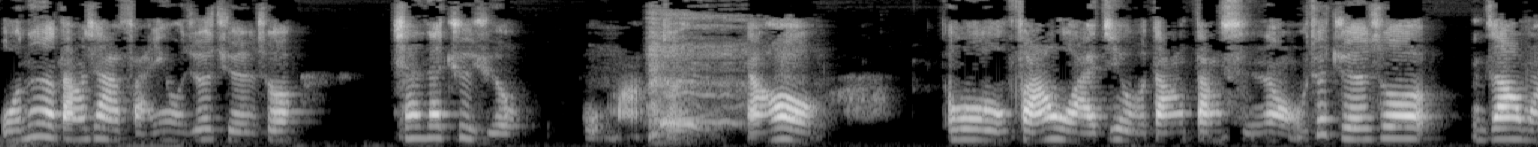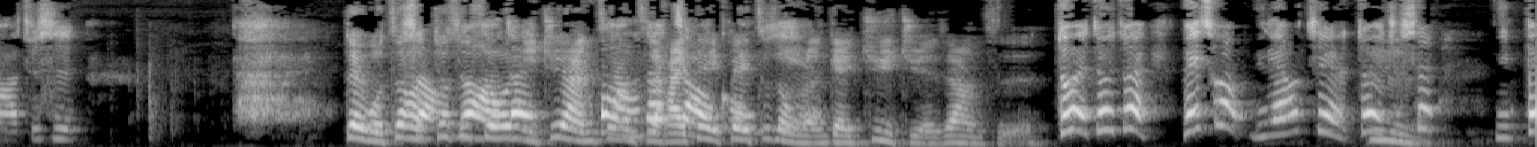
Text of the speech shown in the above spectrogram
我那个当下的反应，我就觉得说，现在在拒绝我嘛？对。然后，我反正我还记得我当当时那种，我就觉得说，你知道吗？就是对，我知道，就是说你居然这样子还可以被这种人给拒绝，这样子。对对对，没错，你了解，对，嗯、就是你被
